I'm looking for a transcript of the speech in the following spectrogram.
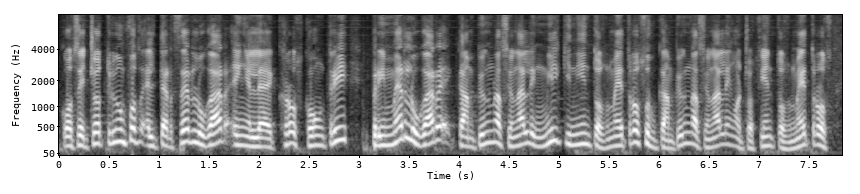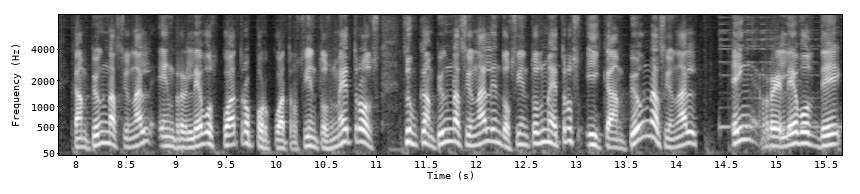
cosechó triunfos, el tercer lugar en el cross country, primer lugar campeón nacional en 1500 metros, subcampeón nacional en 800 metros, campeón nacional en relevos 4 por 400 metros, subcampeón nacional en 200 metros y campeón nacional en relevos de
